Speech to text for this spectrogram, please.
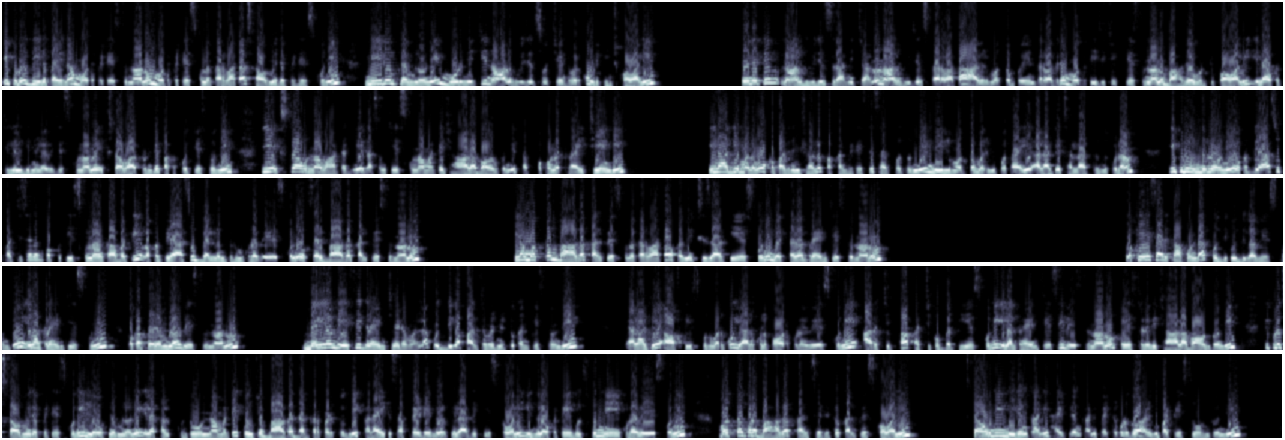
ఇప్పుడు దీనిపైన మూత పెట్టేస్తున్నాను. మూత పెట్టేసుకున్న తర్వాత స్టవ్ మీద పెట్టేసుకుని మీడియం ఫ్లేమ్లోని మూడు నుంచి నాలుగు విజిల్స్ వచ్చేంత వరకు ఉడికించుకోవాలి. నేనైతే నాలుగు విజిల్స్ రానిచ్చాను. నాలుగు విజిల్స్ తర్వాత ఆవిరి మొత్తం పోయిన తర్వాతనే మూత తీసి చెక్ చేస్తున్నాను. బాగా ఉడికిపోవాలి. ఇలా ఒక చిల్లిల గిన్నెలో వేసేసుకున్నాను. ఎక్స్ట్రా వాటర్ ఉంటే పక్కకు వచ్చేస్తుంది. ఈ ఎక్స్ట్రా ఉన్న వాటర్ని రసం చేసుకున్నామంటే చాలా బాగుంటుంది. తప్పకుండా ట్రై చేయండి. ఇలాగే మనము ఒక పది నిమిషాలు పక్కన పెట్టేస్తే సరిపోతుంది. నీళ్ళు మొత్తం వరిగిపోతాయి అలాగే చల్లారుతుంది కూడా. ఇప్పుడు ఇందులోని ఒక గ్లాసు పచ్చిశనగపప్పు తీసుకున్నాం కాబట్టి ఒక గ్లాసు బెల్లం తురుము కూడా వేసుకుని ఒకసారి బాగా కలిపేస్తున్నాను. ఇలా మొత్తం బాగా కలిపేసుకున్న తర్వాత ఒక మిక్సీ జార్ తీసుకుని మెత్తగా గ్రైండ్ చేస్తున్నాను. ఒకేసారి కాకుండా కొద్ది కొద్దిగా వేసుకుంటూ ఇలా గ్రైండ్ చేసుకుని ఒక పెరంలో వేస్తున్నాను. బెల్లం వేసి గ్రైండ్ చేయడం వల్ల కొద్దిగా పలచబడినట్టు కనిపిస్తుంది. అలాగే హాఫ్ టీ స్పూన్ వరకు యాలకుల పౌడర్ కూడా వేసుకుని అరచిప్ప పచ్చి కొబ్బరి తీయేసుకుని ఇలా గ్రైండ్ చేసి వేస్తున్నాను. టేస్ట్ అనేది చాలా బాగుంటుంది. ఇప్పుడు స్టవ్ మీద పెట్టేసుకుని లో ఫ్లేమ్లోనే ఇలా కలుపుకుంటూ ఉన్నామంటే కొంచెం బాగా దగ్గర పడుతుంది. కడాయికి సపరేట్ అయిన వరకు ఇలాగే చేసుకోవాలి. ఇందులో ఒక టేబుల్ స్పూన్ నెయ్యి కూడా వేసుకొని మొత్తం కూడా బాగా కలిసేటట్టు కలిపేసుకోవాలి. స్టవ్ని మీడియం కానీ హై ఫ్లేమ్ కానీ పెట్టకూడదు. అడుగు పట్టేస్తూ ఉంటుంది.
